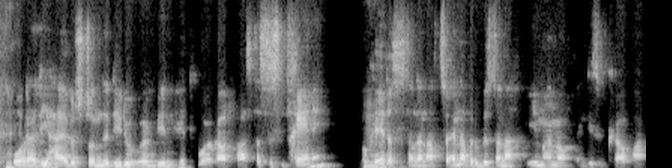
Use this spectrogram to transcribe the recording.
oder die halbe Stunde, die du irgendwie einen Hit-Workout hast. Das ist ein Training. Okay, mhm. das ist dann danach zu Ende, aber du bist danach immer noch in diesem Körper.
